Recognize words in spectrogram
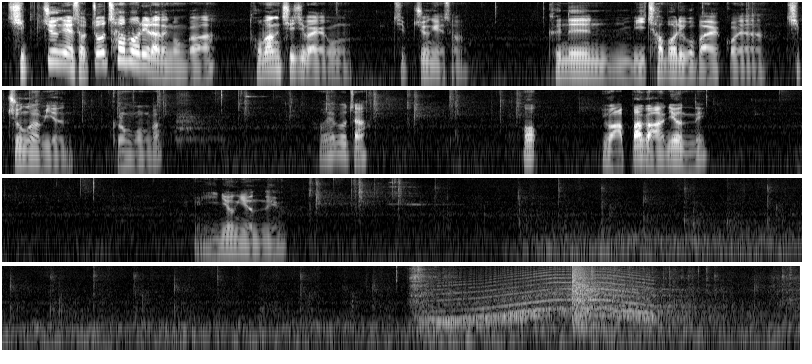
집중해서 쫓아버리라는 건가? 도망치지 말고 집중해서. 그는 미쳐버리고 말 거야. 집중하면 그런 건가? 한번 해보자. 어? 이거 아빠가 아니었네? 인형이었네요.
